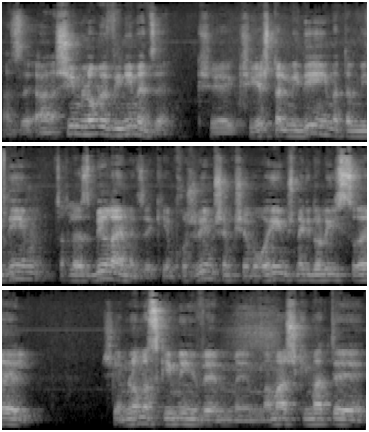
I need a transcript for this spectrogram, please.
אז האנשים לא מבינים את זה. כש, כשיש תלמידים, התלמידים, צריך להסביר להם את זה, כי הם חושבים שהם כשהם רואים שני גדולי ישראל, שהם לא מסכימים והם ממש כמעט, אה,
